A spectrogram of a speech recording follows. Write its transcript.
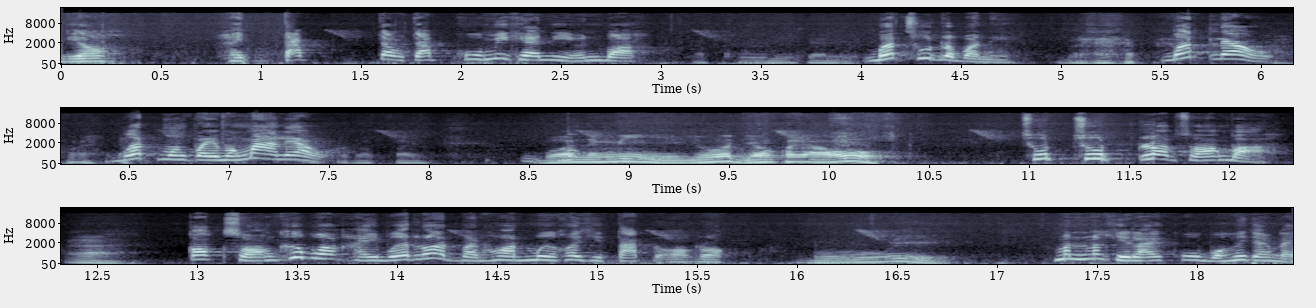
เดี๋ยว ให้จับเจ้าจับครูมีแค่นี้แมันบ่จับครูมีแค่นี้เบิดชุดแล้วบ่นี่แบบเบิดแล้ว เบิดมองไปมองมาแล้วก็ไปบอลยังมีอยู่เดี๋ยวค่อยเอา ชุดชุดรอบสองบ่อ่าก๊อกสองคือบ่ให้เบิดรอดบัดฮอดมือค่อยสิตัดออกดอก บุ้ย มันมันสิหลายครูบ่คือจังได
